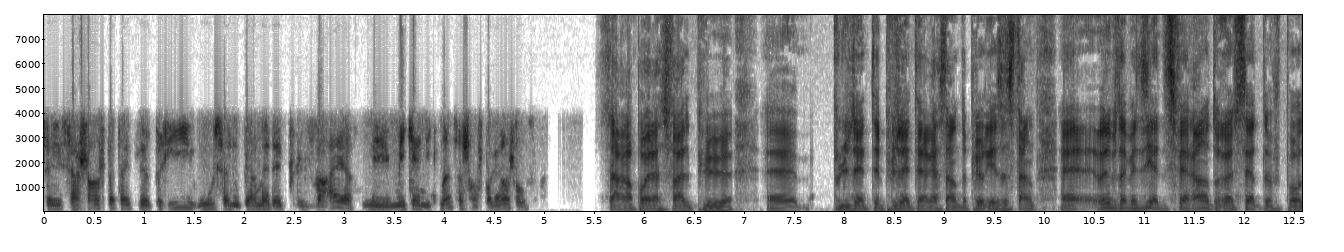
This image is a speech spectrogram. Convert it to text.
C'est, ça change peut-être le prix ou ça nous permet d'être plus vert, mais mécaniquement, ça change pas grand-chose. Ça rend pas l'asphalte plus euh, plus, plus intéressante, plus résistante. Euh, vous avez dit il y a différentes recettes, là, pas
